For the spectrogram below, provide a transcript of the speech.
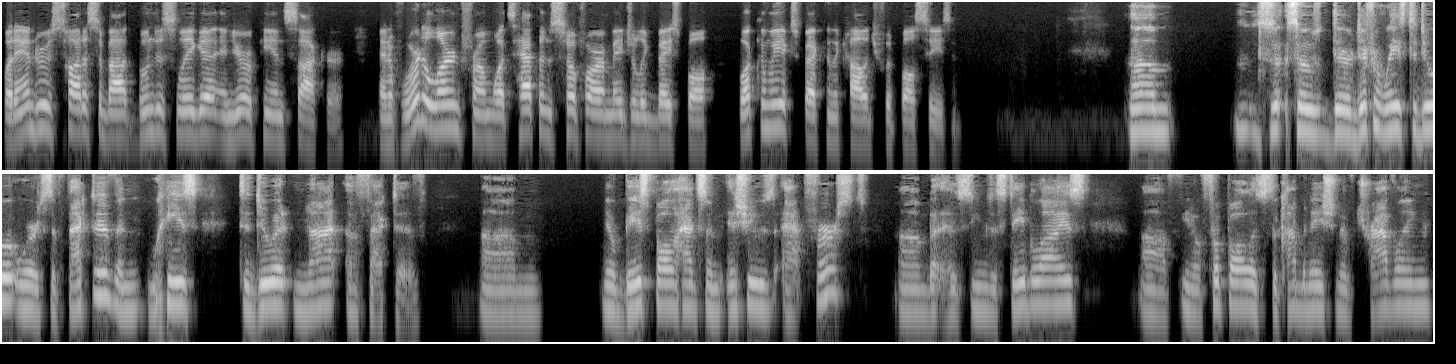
what Andrew's taught us about Bundesliga and European soccer, and if we're to learn from what's happened so far in Major League Baseball, what can we expect in the college football season? Um, so, so there are different ways to do it where it's effective and ways to do it not effective. Um, you know, baseball had some issues at first, um, but has seemed to stabilize. Uh, you know, football is the combination of traveling,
